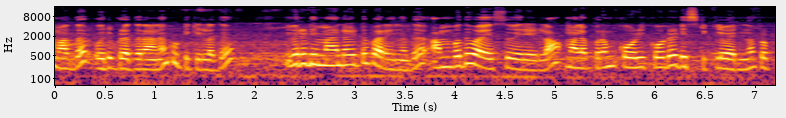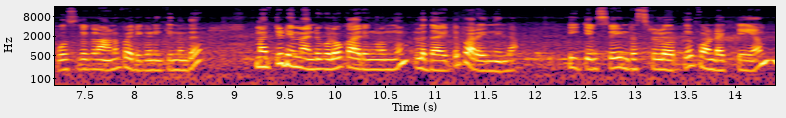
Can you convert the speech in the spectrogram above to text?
മദർ ഒരു ബ്രദറാണ് കുട്ടിക്കുള്ളത്. ഇവർ ഡിമാൻഡായിട്ട് പറയുന്നത് അമ്പത് വയസ്സ് വരെയുള്ള മലപ്പുറം കോഴിക്കോട് ഡിസ്ട്രിക്റ്റിൽ വരുന്ന പ്രപ്പോസലുകളാണ് പരിഗണിക്കുന്നത്. മറ്റു ഡിമാൻഡുകളോ കാര്യങ്ങളൊന്നും ഉള്ളതായിട്ട് പറയുന്നില്ല. ഡീറ്റെയിൽസിൽ ഇൻട്രസ്റ്റ് ഉള്ളവർക്ക് കോൺടാക്റ്റ് ചെയ്യാം.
